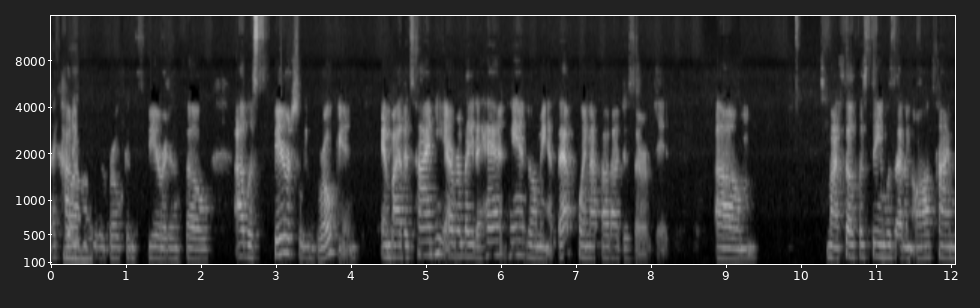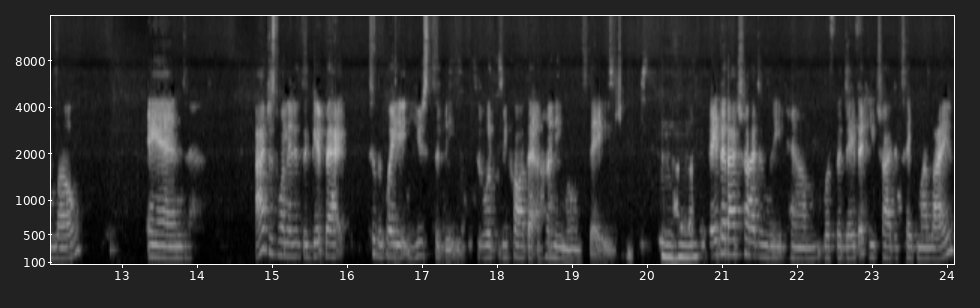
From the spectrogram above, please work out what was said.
like how wow. do you heal a broken spirit and so i was spiritually broken and by the time he ever laid a hand, hand on me at that point i thought i deserved it um, my self-esteem was at an all-time low and i just wanted it to get back to the way it used to be, to what we call that honeymoon stage. Mm-hmm. Uh, the day that I tried to leave him was the day that he tried to take my life.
